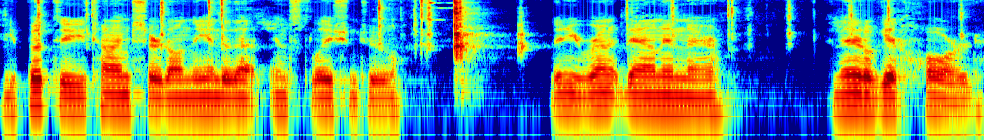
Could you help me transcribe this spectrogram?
you put the Time-Sert on the end of that installation tool. Then you run it down in there, and then it'll get hard.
